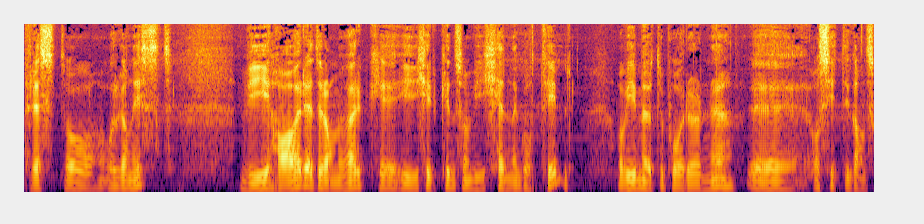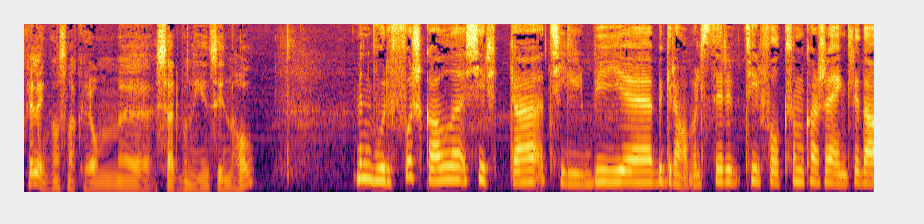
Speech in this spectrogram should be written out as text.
prest og organist. Vi har et rammeverk i kirken som vi kjenner godt til. Og vi møter pårørende eh, og sitter ganske lenge og snakker om eh, seremoniens innhold. Men hvorfor skal kirka tilby eh, begravelser til folk som kanskje egentlig da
